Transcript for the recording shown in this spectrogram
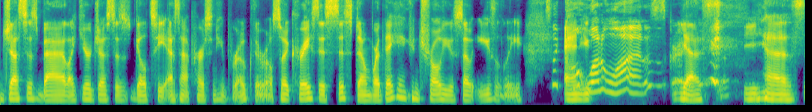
just as bad, like you're just as guilty as that person who broke the rules. So it creates this system where they can control you so easily. It's like And Cult you 101. This is great. Yes. Yes.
